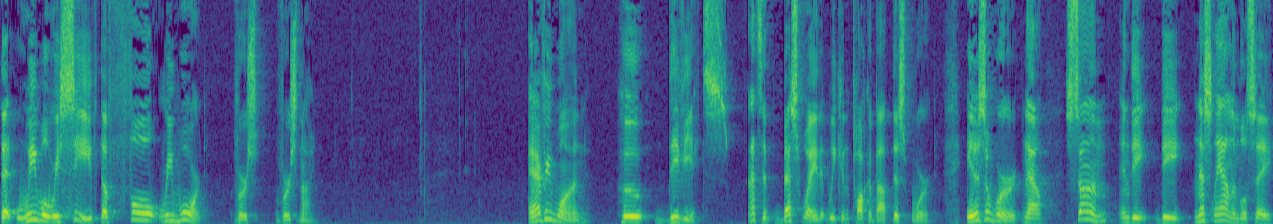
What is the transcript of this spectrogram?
that we will receive the full reward. Verse, verse 9. Everyone who deviates. That's the best way that we can talk about this word. It is a word. Now, some in the, the Nestle Aland will say,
